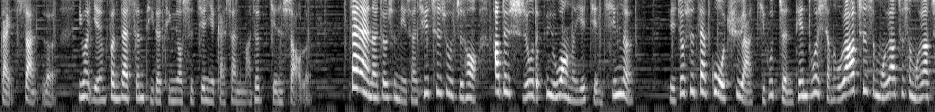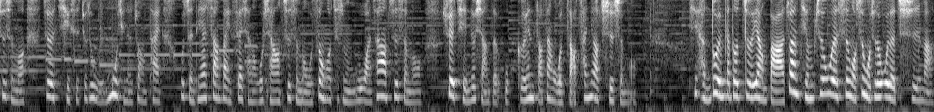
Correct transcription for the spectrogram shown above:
改善了，因为盐分在身体的停留时间也改善了嘛，就减少了。再来呢，就是你长期吃素之后，他对食物的欲望呢也减轻了。也就是在过去啊，几乎整天都会想着我要吃什么，我要吃什么，我要吃什么。这其实就是我目前的状态。我整天在上班也是在想着我想要吃什么，我中午要吃什么，我晚上要吃什么，睡前就想着我隔天早上我早餐要吃什么。其实很多人应该都这样吧，赚钱不就是为了生活，生活就是为了吃嘛。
